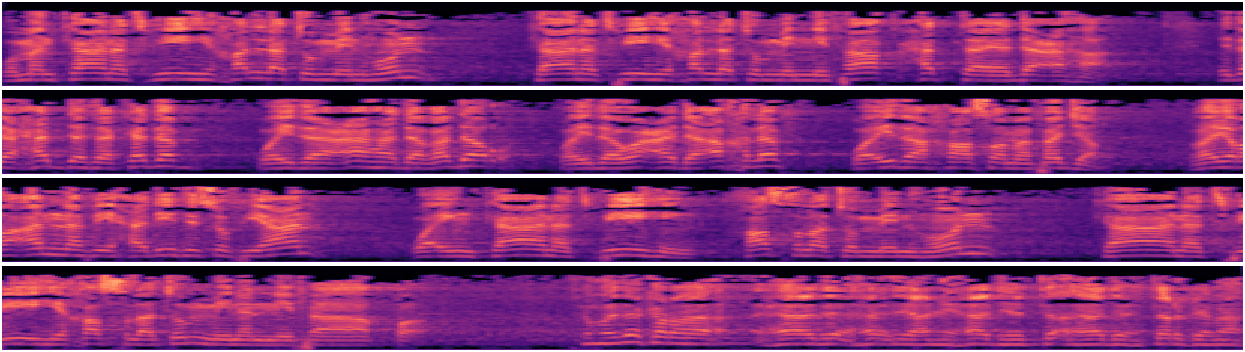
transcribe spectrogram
ومن كانت فيه خلة منهن كانت فيه خلة من نفاق حتى يدعها إذا حدث كذب وإذا عاهد غدر وإذا وعد أخلف وإذا خاصم فجر. غير أن في حديث سفيان وإن كانت فيه خصلة منهن كانت فيه خصلة من النفاق. ثم ذكر هذا يعني هذه هذه الترجمة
